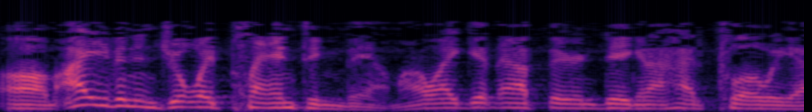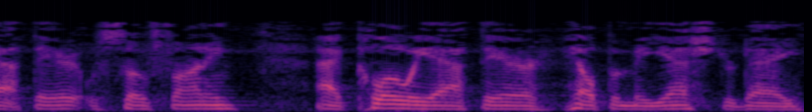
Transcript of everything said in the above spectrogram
Um, I even enjoy planting them. I like getting out there and digging. I had Chloe out there. It was so funny. I had Chloe out there helping me yesterday.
